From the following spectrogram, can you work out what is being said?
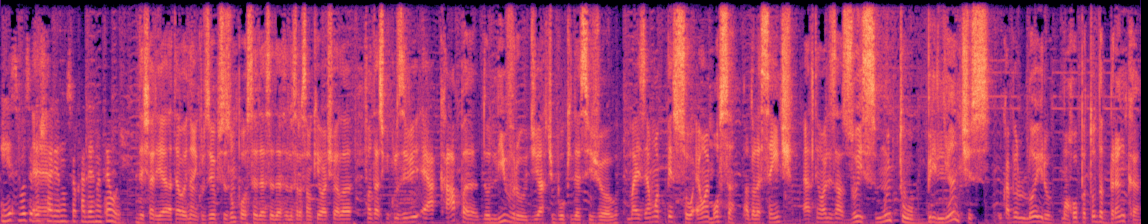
E esse você é... deixaria no seu caderno até hoje? Deixaria até hoje. Não, inclusive eu preciso de um pôster dessa, dessa ilustração que eu acho ela fantástica. Inclusive é a capa do livro de artbook desse jogo, mas é uma pessoa, é uma moça adolescente, ela tem olhos azuis muito brilhantes, o cabelo loiro, uma roupa toda branca,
